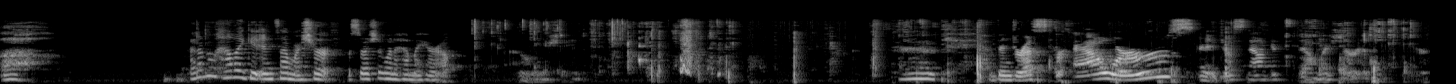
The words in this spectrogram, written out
Ugh. I don't know how they get inside my shirt, especially when I have my hair up. I don't understand. Okay, I've been dressed for hours, and it just now gets down my shirt. It's just weird.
